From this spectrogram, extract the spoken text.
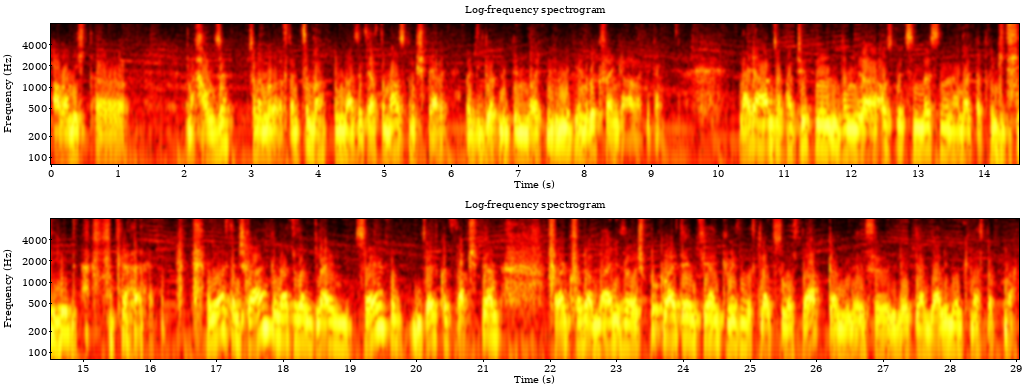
Aber nicht äh, nach Hause, sondern nur auf dein Zimmer. Und da ist jetzt erst eine Ausgangssperre, weil die dort mit den Leuten mit ihren Rückfällen gearbeitet haben. Leider haben so ein paar Typen dann wieder ausnutzen müssen und haben halt da drin gedealt. und du hast den Schrank und hast so einen kleinen Safe und den Safe kannst du absperren. Frankfurt am Main ist aber Spuckweite entfernt gewesen. Was glaubst du, was da abgegangen ist? Äh, die Leute haben alle nur einen Knast abgemacht.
